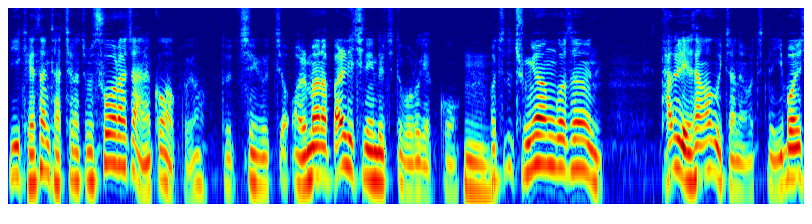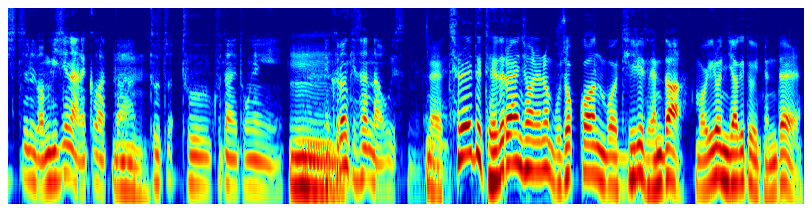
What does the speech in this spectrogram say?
이 계산 자체가 좀 수월하지 않을 것 같고요. 또 지금 얼마나 빨리 진행될지도 모르겠고 음. 어쨌든 중요한 것은 다들 예상하고 있잖아요. 어쨌든 이번 시즌을 넘기지는 않을 것 같다. 음. 두, 두 구단의 동행이 음. 네, 그런 계산 나오고 있습니다. 네, 트레이드 데드라인 전에는 무조건 뭐 딜이 된다, 뭐 이런 이야기도 있는데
